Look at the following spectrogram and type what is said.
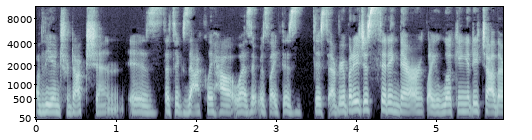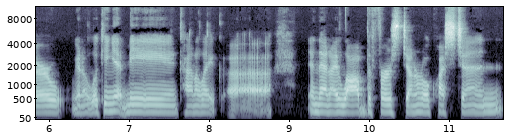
of the introduction is that's exactly how it was. It was like this, this everybody just sitting there, like looking at each other, you know, looking at me and kind of like, uh, and then I lobbed the first general question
